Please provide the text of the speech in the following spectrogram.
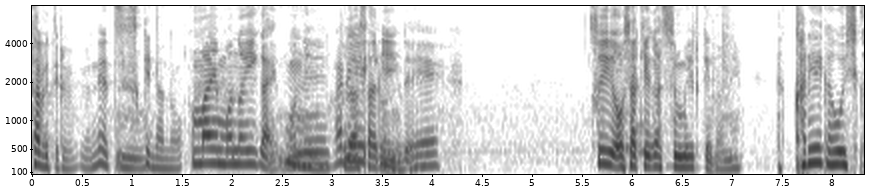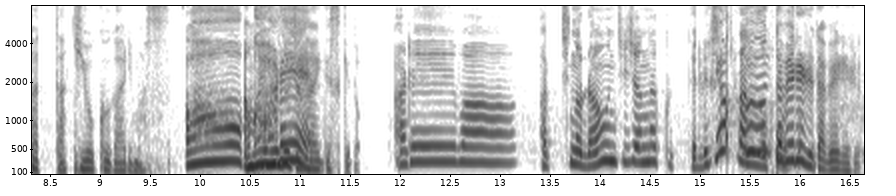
食べてるよね、好きなの、甘いもの以外もね、うん。あくださるんで。ね。ついお酒が進めるけどね。カレーが美味しかった記憶があります。ああ甘いもカレーのじゃないですけど。あれはあっちのラウンジじゃなくてレストランの方。うん食べれる食べれる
